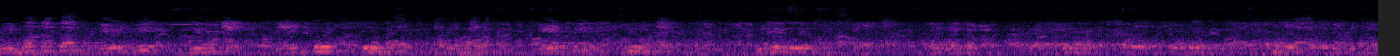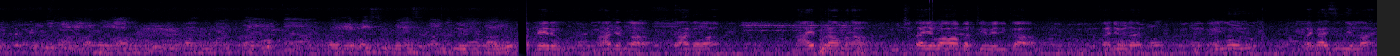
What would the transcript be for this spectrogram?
మీ phone number eight three zero nine nine two two four double five. Eight three zero nine నలభై పేరు నాదెండ్ల రాఘవ. నాయ బ్రాహ్మణ ఉచిత వివాహ పరిచయ వేదిక కన్వీనర్ ఒంగోలు ప్రకాశం జిల్లా.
